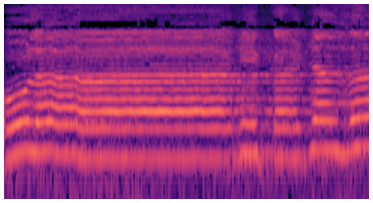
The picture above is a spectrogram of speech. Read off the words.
أولئك جزاؤهم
